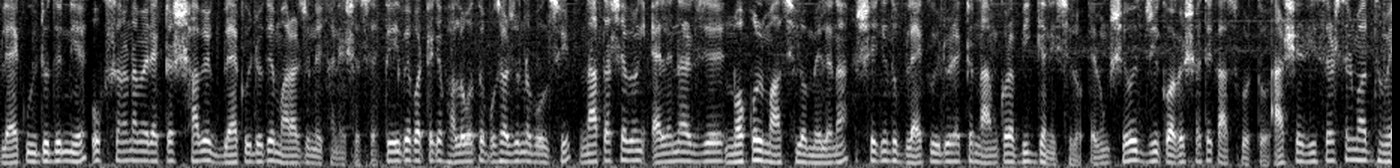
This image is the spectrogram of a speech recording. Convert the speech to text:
ব্ল্যাক উইডোদের নিয়ে ওকসানা নামের একটা সাবেক ব্ল্যাক উইডোকে মারার জন্য এখানে এসেছে। তো এই ব্যাপারটাকে ভালো মতো বোঝার জন্য বলছি, নাতাশা এবং এলেনার যে নকল মা ছিল মেলেনা, সে কিন্তু ব্ল্যাক উইডোর একটা নাম করা বিজ্ঞানী ছিল, এবং সেও কবের সাথে কাজ করত। আর সে রিসার্চের মাধ্যমে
